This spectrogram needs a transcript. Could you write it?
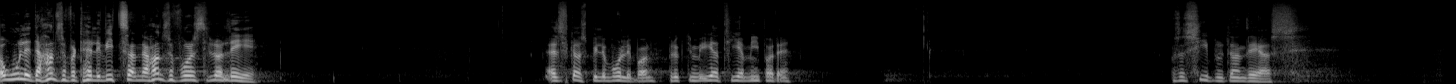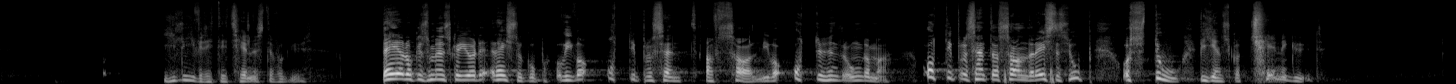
Ole det er han som forteller vitsene, det er han som får oss til å le. Jeg elsker å spille volleyball. Brukte mye av tida mi på det. Og så sier bror Andreas Gi livet ditt i tjeneste for Gud. De av dere som ønsker å gjøre det, reis dere opp. Og vi var 80% av salen. Vi var 800 ungdommer. 80% av salen reiste seg opp og sto. Vi ønsker å tjene Gud.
